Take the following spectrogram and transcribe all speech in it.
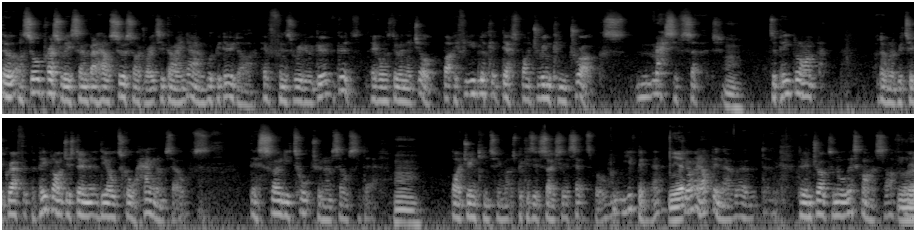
there, I saw a press release saying about how suicide rates are going down. Whoopie doo dah. Everything's really good. Good. Everyone's doing their job. But if you look at deaths by drink and drugs, massive surge. Mm. So people aren't. I don't want to be too graphic, but people aren't just doing it the old school, hanging themselves. They're slowly torturing themselves to death Mm. by drinking too much because it's socially acceptable. You've been there. Yeah. You know I mean? I've been there uh, doing drugs and all this kind of stuff. Yeah.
